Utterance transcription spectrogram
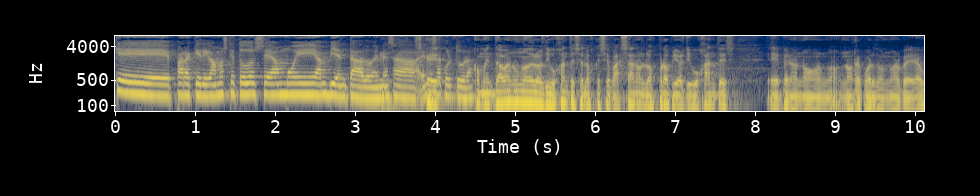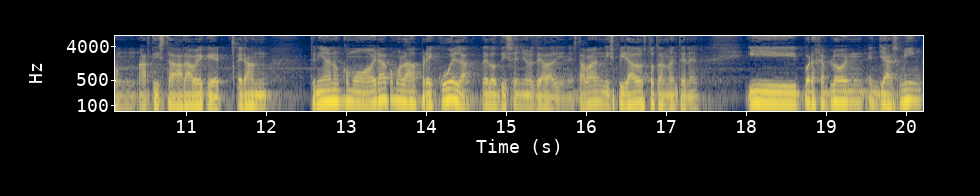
que para que digamos que todo sea muy ambientado en esa, Es en esa cultura. Comentaban uno de los dibujantes en los que se basaron los propios dibujantes, eh, pero no, no, no recuerdo un nombre, era un artista árabe que eran tenían como era como la precuela de los diseños de Aladdin, estaban inspirados totalmente en él. Y por ejemplo en, en Yasmín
